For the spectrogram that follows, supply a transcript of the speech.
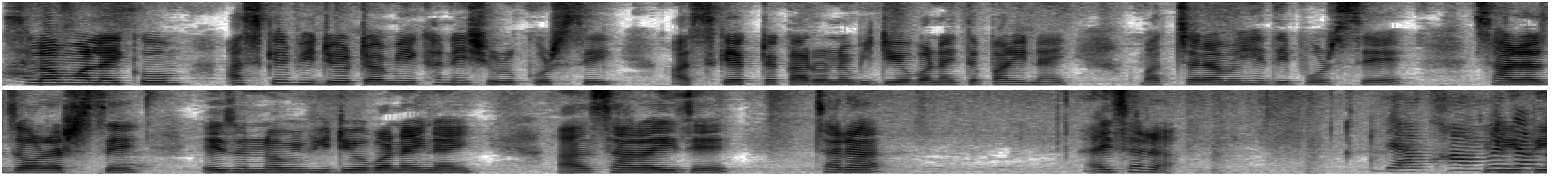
আসসালামু আলাইকুম। আজকের ভিডিওটা আমি এখানেই শুরু করছি। আজকে একটা কারণে ভিডিও বানাইতে পারি নাই। বাচ্চারা মেহেদি পড়ছে সারার জ্বর আসছে এই জন্য আমি ভিডিও বানাই নাই। আর সারাই যে ছাড়া এই ছাড়া রিদি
